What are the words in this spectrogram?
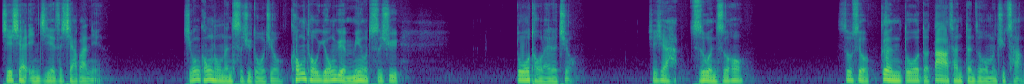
接下来迎接的是下半年。请问空头能持续多久？空头永远没有持续多头来的久。接下来止稳之后，是不是有更多的大餐等着我们去尝？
